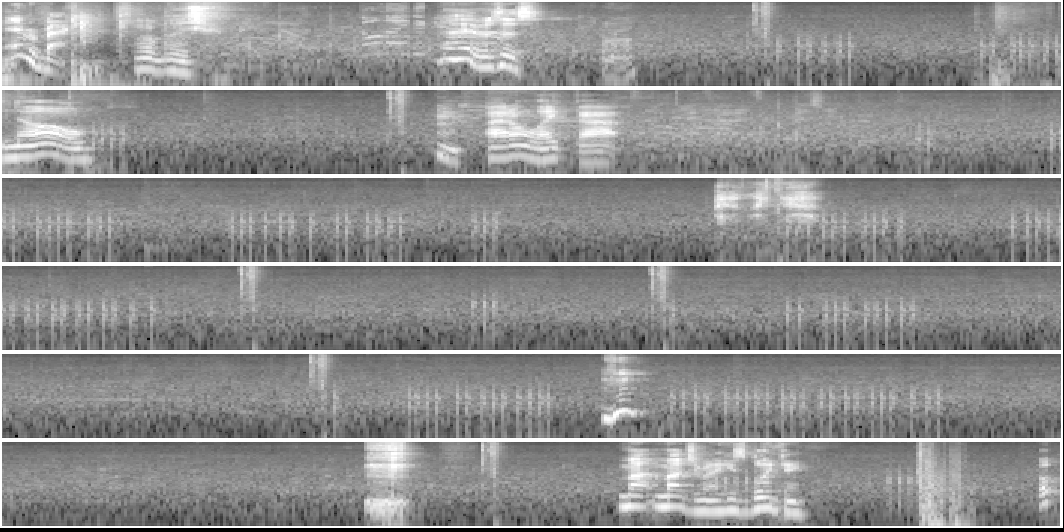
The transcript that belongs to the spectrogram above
And we're back. Oh, boy. Oh, hey, what's this? No. Hmm. I don't like that. Ma Majima, he's blinking. Oh.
